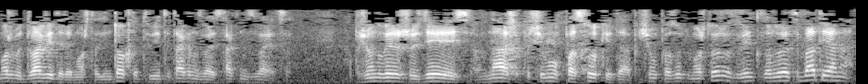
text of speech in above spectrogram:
Может быть, два вида, или может один только этот вид и так называется, так называется. А почему ты говоришь, что здесь, в наш, почему в посуке, да, почему в посуке, может тоже видеть, который называется Батьяна.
